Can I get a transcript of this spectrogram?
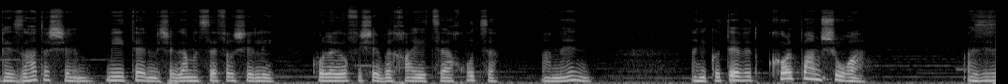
בעזרת השם, מי ייתן ושגם הספר שלי, כל היופי שבך יצא החוצה. אמן. אני כותבת כל פעם שורה. אז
